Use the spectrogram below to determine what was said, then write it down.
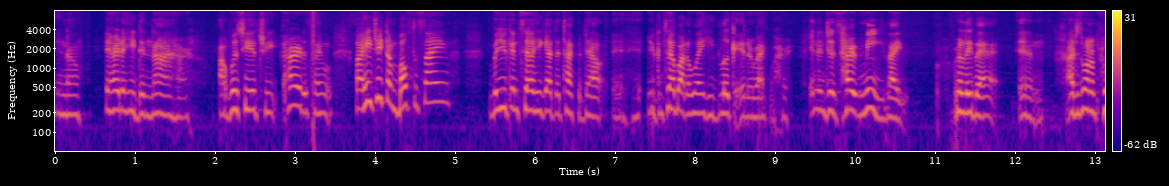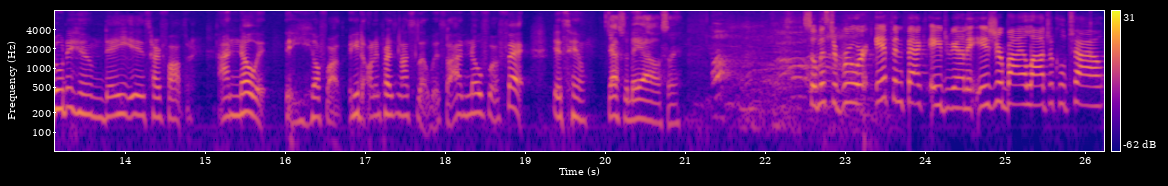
you know, it hurt that he denied her. I wish he'd treat her the same. Like he treat them both the same, but you can tell he got the type of doubt. And you can tell by the way he look and interact with her. And it just hurt me, like, really bad. And I just want to prove to him that he is her father. I know it. That he her father. He the only person I slept with, so I know for a fact it's him. That's what they all say. So, Mr. Brewer, if in fact Adriana is your biological child,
